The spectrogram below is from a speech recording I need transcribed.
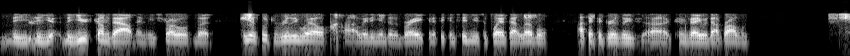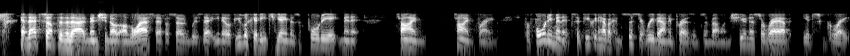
the the the youth comes out and he struggles, but he has looked really well uh, leading into the break, and if he continues to play at that level, I think the Grizzlies uh, convey without problem. And that's something that I had mentioned on, on the last episode was that you know if you look at each game as a 48 minute time time frame, for 40 minutes, if you can have a consistent rebounding presence in Valanciunas or Rabb, it's great.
